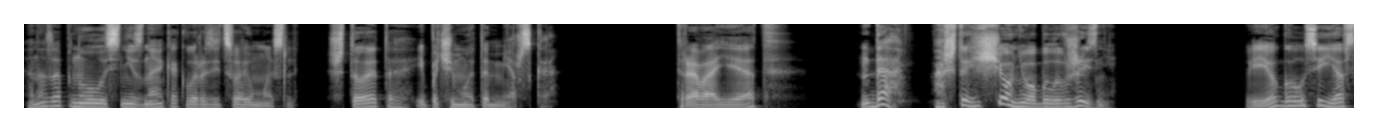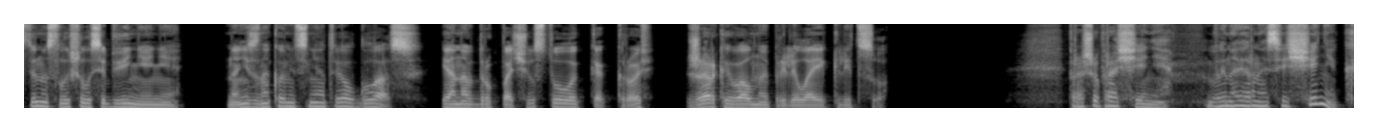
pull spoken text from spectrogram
Она запнулась, не зная, как выразить свою мысль. Что это и почему это мерзко. Травоед? Да, а что еще у него было в жизни? В ее голосе явственно слышалось обвинение, но незнакомец не отвел глаз, и она вдруг почувствовала, как кровь жаркой волной прилила ей к лицу. «Прошу прощения. Вы, наверное, священник?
